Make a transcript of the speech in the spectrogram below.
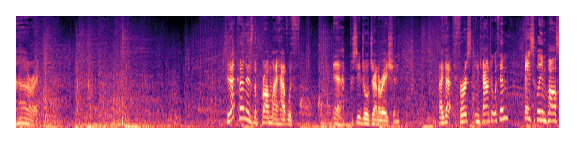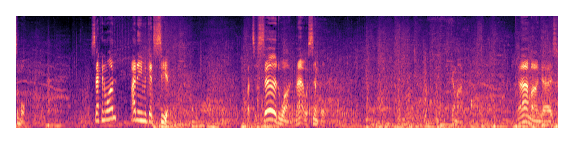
Alright. See, that kind of is the problem I have with yeah, procedural generation. Like that first encounter with him, basically impossible. Second one, I didn't even get to see him. But the third one, that was simple. Come on. Come on, guys.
